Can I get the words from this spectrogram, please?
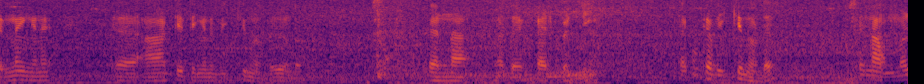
എണ്ണ ഇങ്ങനെ ഏഹ്, ആട്ടിയിട്ട് ഇങ്ങനെ വിൽക്കുന്നുണ്ട് ഇതുണ്ടോ എണ്ണ മറ്റേ കരിപ്പെട്ടി ഒക്കെ വിൽക്കുന്നുണ്ട് പക്ഷെ നമ്മൾ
